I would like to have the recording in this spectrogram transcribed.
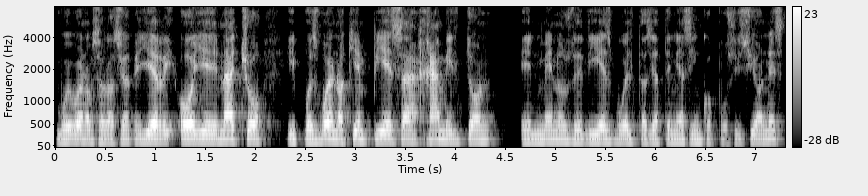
Muy buena observación, Jerry. Oye, Nacho, y pues bueno, aquí empieza Hamilton en menos de 10 vueltas ya tenía cinco posiciones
